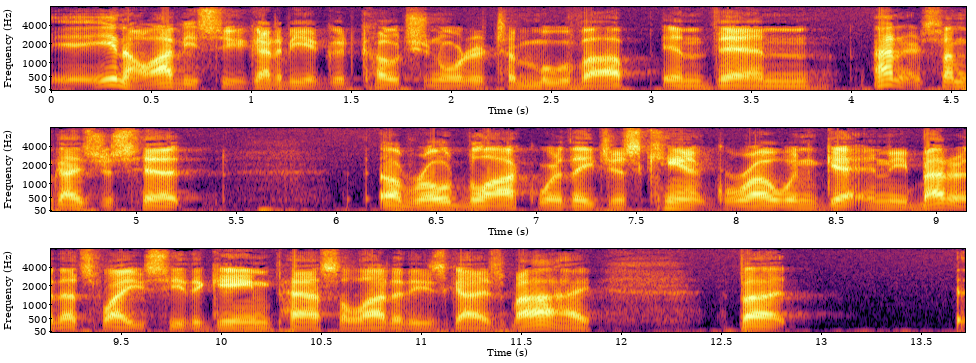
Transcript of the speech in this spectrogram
you know, obviously you got to be a good coach in order to move up, and then I don't know. Some guys just hit a roadblock where they just can't grow and get any better. That's why you see the game pass a lot of these guys by, but. uh,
